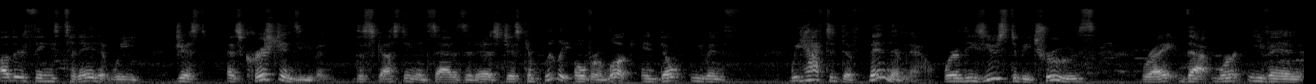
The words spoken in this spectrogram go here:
other things today that we just, as Christians, even disgusting and sad as it is, just completely overlook and don't even we have to defend them now. Where these used to be truths, right, that weren't even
